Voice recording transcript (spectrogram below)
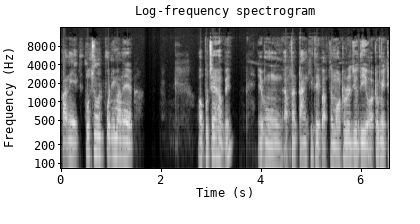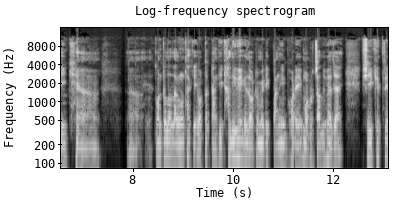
পানি প্রচুর পরিমাণে অপচয় হবে। এবং আপনার টাঙ্কিতে বা আপনার মোটরে যদি অটোমেটিক কন্ট্রোলার লাগানো থাকে, অর্থাৎ টাঙ্কি খালি হয়ে গেলে অটোমেটিক পানি ভরে মোটর চালু হয়ে যায়, সেই ক্ষেত্রে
